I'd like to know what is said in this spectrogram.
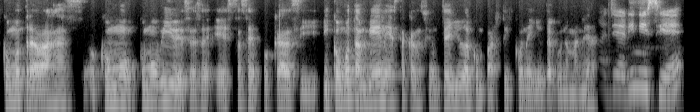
¿cómo trabajas o cómo, cómo vives estas épocas y, y, cómo también esta canción te ayuda a compartir con ellos de alguna manera? Ayer inicié,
